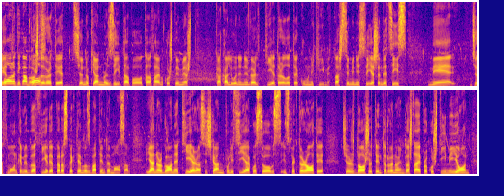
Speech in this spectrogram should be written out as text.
paret i kanë pasë. është e vërtet që nuk janë mërzit, apo të thajmë kushtimisht, ka kalu në nivel tjetër edhe të komunikimit. Tash si Ministri e Shëndetsisë, ne gjithmonë kemi bë thirrje për respektim dhe zbatim të masave. Janë organe tjera, siç janë Policia e Kosovës, Inspektorati, që është dashur të intervenojë. Ndoshta ai përkushtimi jonë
